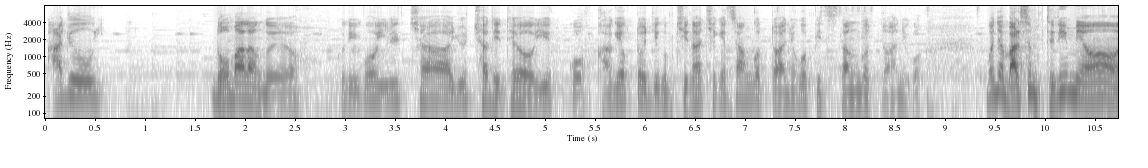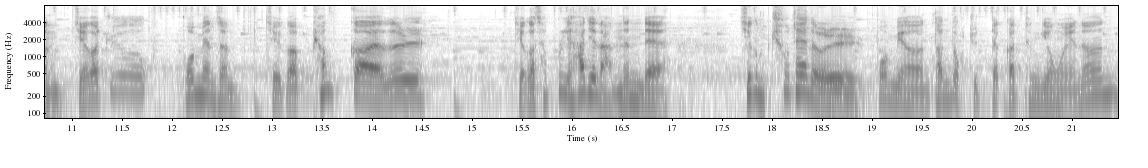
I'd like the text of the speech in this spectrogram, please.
아주 노멀한 거예요. 그리고 1차 유찰이 되어 있고 가격도 지금 지나치게 싼 것도 아니고 비싼 것도 아니고 먼저 말씀드리면 제가 쭉 보면서 제가 평가를 제가 섣불리 하진 않는데 지금 추세를 보면 단독주택 같은 경우에는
